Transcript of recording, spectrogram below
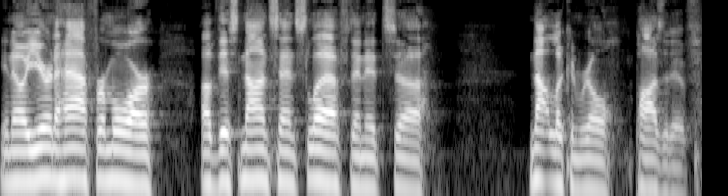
you know, a year and a half or more of this nonsense left, and it's uh, not looking real positive.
